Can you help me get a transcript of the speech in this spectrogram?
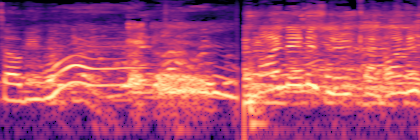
so be warned. My name is Luke and I'm in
